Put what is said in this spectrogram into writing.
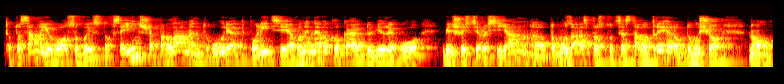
Тобто саме його особисто, все інше, парламент, уряд, поліція, вони не викликають довіри у більшості росіян. Е, Тому зараз просто це стало тригером, тому що ну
